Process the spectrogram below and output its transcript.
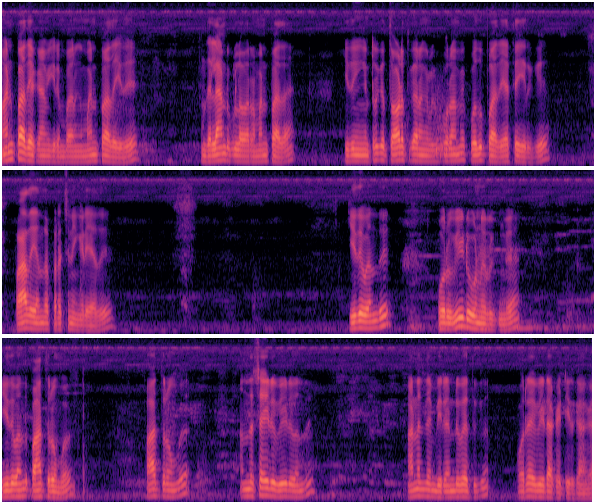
மண் பாதையை காமிக்கிறேன் பாருங்கள் மண் பாதை இது. இந்த லேண்டுக்குள்ளே வர மண் பாதை இது இங்கிட்டு இருக்க தோட்டத்துக்காரங்களுக்கு பூராமே பொது பாதையாக தான் இருக்குது பாதை எந்த பிரச்சனையும் கிடையாது. இது வந்து ஒரு வீடு ஒன்று இருக்குங்க. இது வந்து பாத்ரூம்பு பாத்ரூம்பு அந்த சைடு வீடு வந்து அண்ணன் தம்பி ரெண்டு பேர்த்துக்கும் ஒரே வீடாக கட்டியிருக்காங்க.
